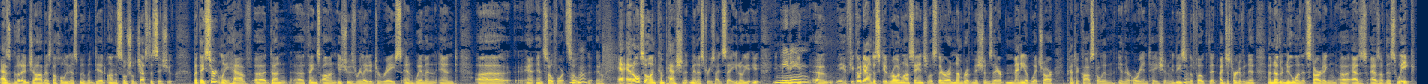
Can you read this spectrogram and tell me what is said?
as good a job as the holiness movement did on the social justice issue. But they certainly have uh, done uh, things on issues related to race and women and uh, and, and, so forth. So mm-hmm. you know, and, and, also on compassionate ministries. I'd say you know, you, you, meaning you, uh, if you go down to Skid Row in Los Angeles, there are a number of missions there, many of which are Pentecostal in in their orientation. I mean, these mm-hmm. are the folk that I just heard of new, another new one that's starting uh, as as of this week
